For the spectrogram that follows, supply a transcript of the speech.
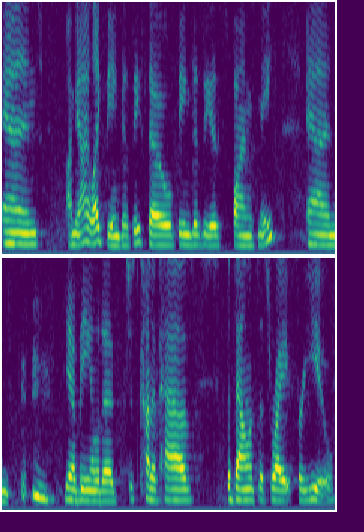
And I mean, I like being busy, so being busy is fine with me. And you know, being able to just kind of have the balance that's right for you.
